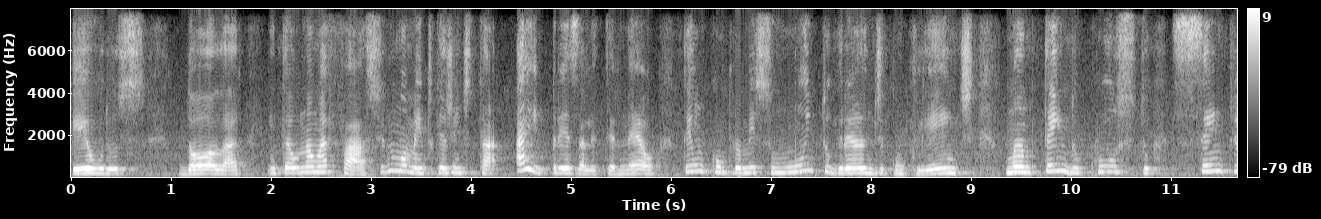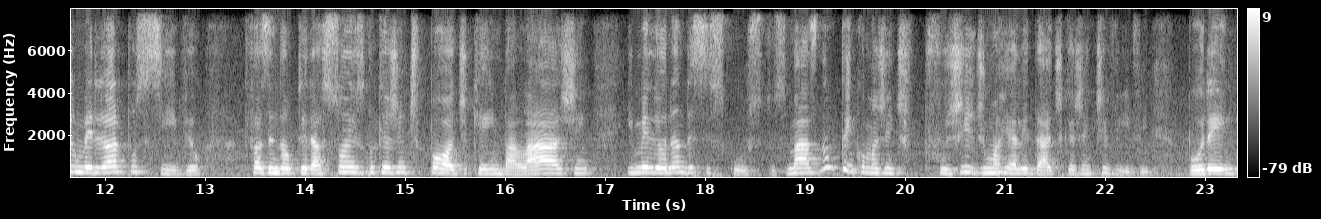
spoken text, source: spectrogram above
euros, dólar. Então não é fácil. No momento que a gente está, a empresa Leternel tem um compromisso muito grande com o cliente, mantendo o custo sempre o melhor possível, fazendo alterações no que a gente pode, que é embalagem e melhorando esses custos. Mas não tem como a gente fugir de uma realidade que a gente vive. Porém,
